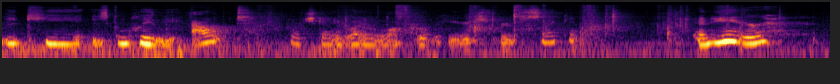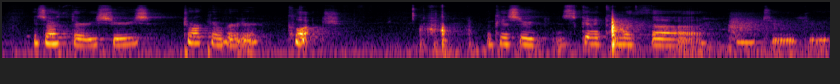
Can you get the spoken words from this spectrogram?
the key is completely out, we're just going to go ahead and walk over here just for a second. And here is our 30 series torque converter clutch. Okay, so it's going to come with uh, one, two, three,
